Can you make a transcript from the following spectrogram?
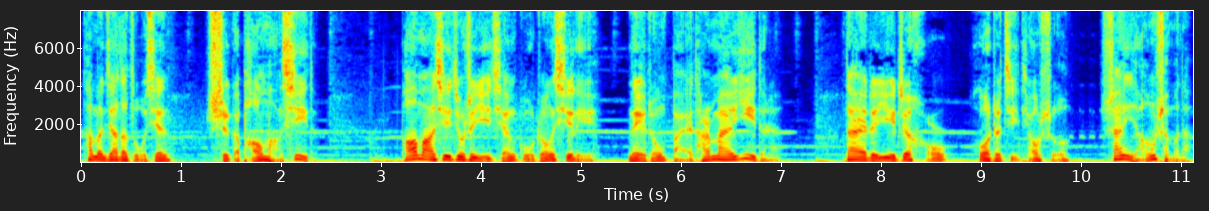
他们家的祖先是个跑马戏的，跑马戏就是以前古装戏里那种摆摊卖艺的人，带着一只猴或者几条蛇、山羊什么的，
